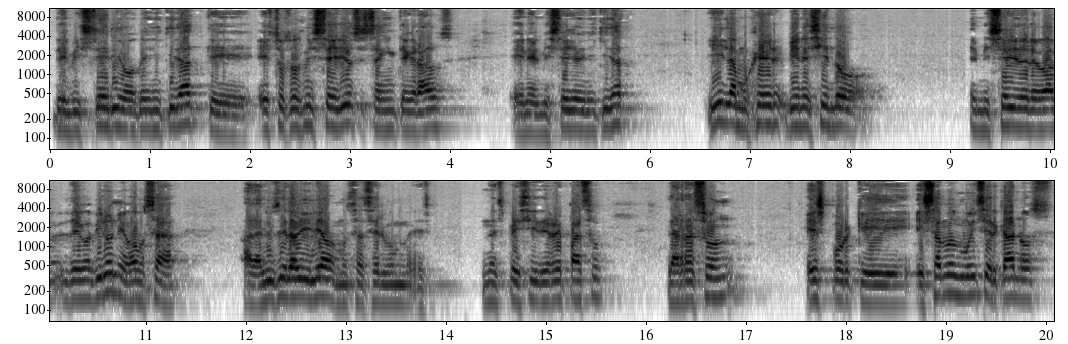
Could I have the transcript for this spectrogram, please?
del misterio de iniquidad, que estos dos misterios están integrados en el misterio de iniquidad. Y la mujer viene siendo el misterio de, Bab- de Babilonia. Vamos a, a la luz de la Biblia, vamos a hacer un- una especie de repaso. La razón es porque estamos muy cercanos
